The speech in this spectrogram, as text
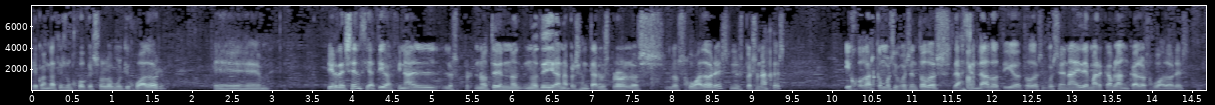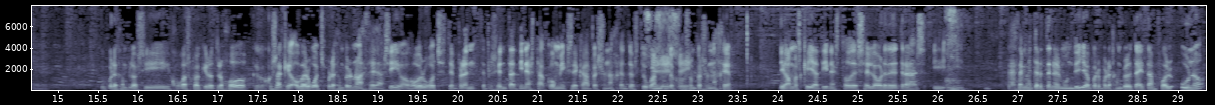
que cuando haces un juego que es solo multijugador, eh, pierde esencia, tío. Al final los, no, te, no, no te llegan a presentar los, los, los jugadores ni los personajes y juegas como si fuesen todos de hacendado, tío. Todos si fuesen ahí de marca blanca los jugadores. Tú, por ejemplo, si juegas cualquier otro juego, cosa que Overwatch, por ejemplo, no hace así. Overwatch te, pre- te presenta, tiene hasta cómics de cada personaje. Entonces tú cuando sí, te sí. coges un personaje, digamos que ya tienes todo ese lore detrás y, y te hace meterte en el mundillo. Pero, por ejemplo, el Titanfall 1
